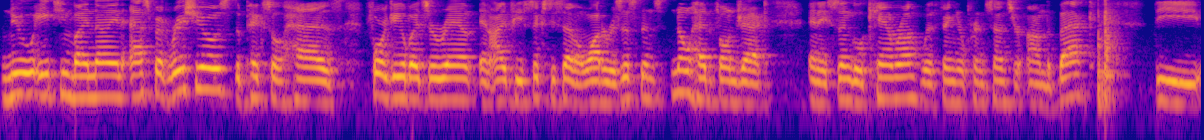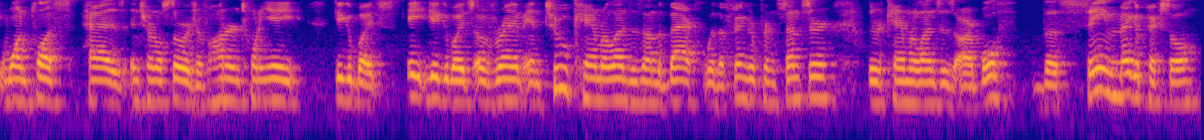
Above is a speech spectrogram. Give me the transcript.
new 18 by 9 aspect ratios. The Pixel has 4 gigabytes of RAM and IP67 water resistance, no headphone jack, and a single camera with fingerprint sensor on the back. The OnePlus has internal storage of 128 gigabytes, 8 gigabytes of RAM, and two camera lenses on the back with a fingerprint sensor. Their camera lenses are both the same megapixel.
